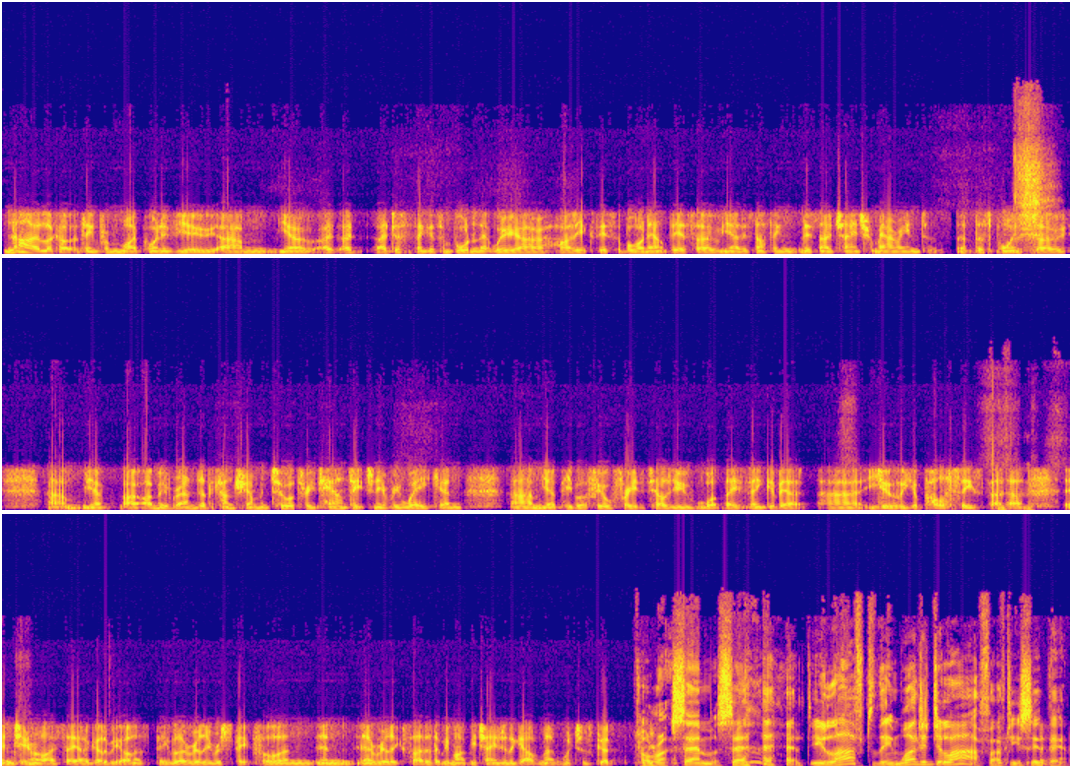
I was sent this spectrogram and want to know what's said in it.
No, look, I think from my point of view, um, you know, I, I, I, just think it's important that we are highly accessible and out there. So, you know, there's nothing, there's no change from our end at this point. So, um, you know, I, I, move around to the country. I'm in two or three towns each and every week, and um, you know, people feel free to tell you what they think about uh, you or your policies. But uh, in general, I say I've got to be honest. People are really respectful and, and are really excited that we might be changing the government, which is good. All right, Sam. Sam, you laughed then. Why did you laugh after you said that?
